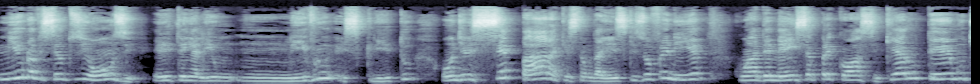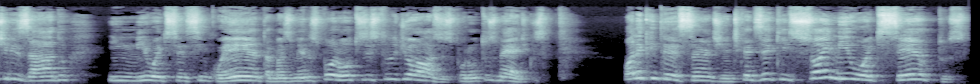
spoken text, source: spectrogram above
Em 1911 ele tem ali um, um livro escrito onde ele separa a questão da esquizofrenia com a demência precoce, que era um termo utilizado em 1850, mais ou menos, por outros estudiosos, por outros médicos. Olha que interessante, gente. Quer dizer que só em 1800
